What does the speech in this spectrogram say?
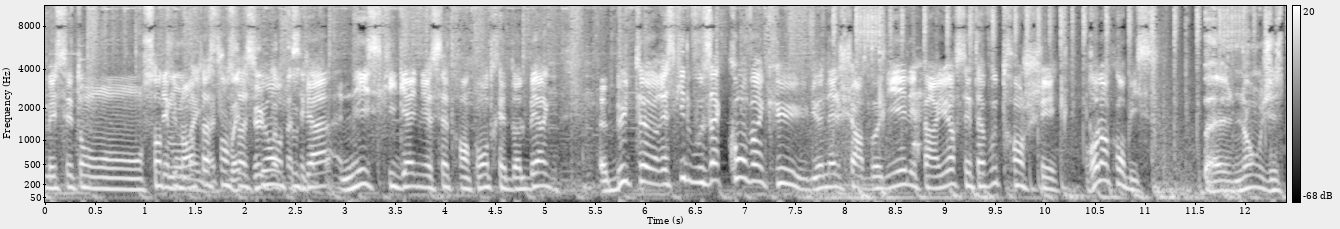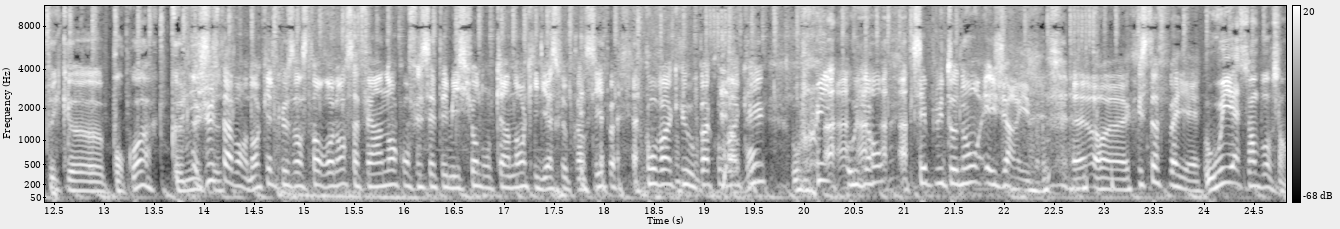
mais c'est ton sentiment, ta. Ouais, sensation en tout cas. Nice qui gagne cette rencontre et Dolberg euh, buteur. Est-ce qu'il vous a convaincu, Lionel Charbonnier? Les parieurs, c'est à vous de trancher. Roland Courbis. Ben non, j'explique euh, pourquoi. Que Nice- Juste avant, dans quelques instants, Roland, ça fait un an qu'on fait cette émission, donc un an qu'il y a ce principe. convaincu ou pas convaincu? Oui ou non C'est plutôt non et j'arrive. Euh, euh, Christophe Payet Oui à 100%.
